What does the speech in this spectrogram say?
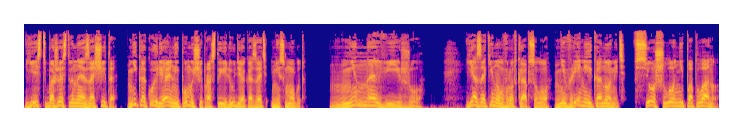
есть божественная защита. Никакой реальной помощи простые люди оказать не смогут. Ненавижу. Я закинул в рот капсулу. Не время экономить. Все шло не по плану.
